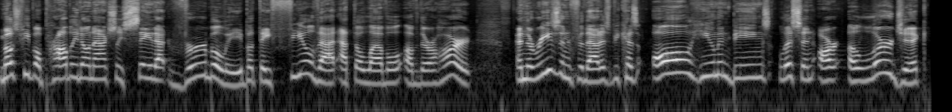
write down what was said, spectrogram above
most people probably don't actually say that verbally, but they feel that at the level of their heart. And the reason for that is because all human beings, listen, are allergic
